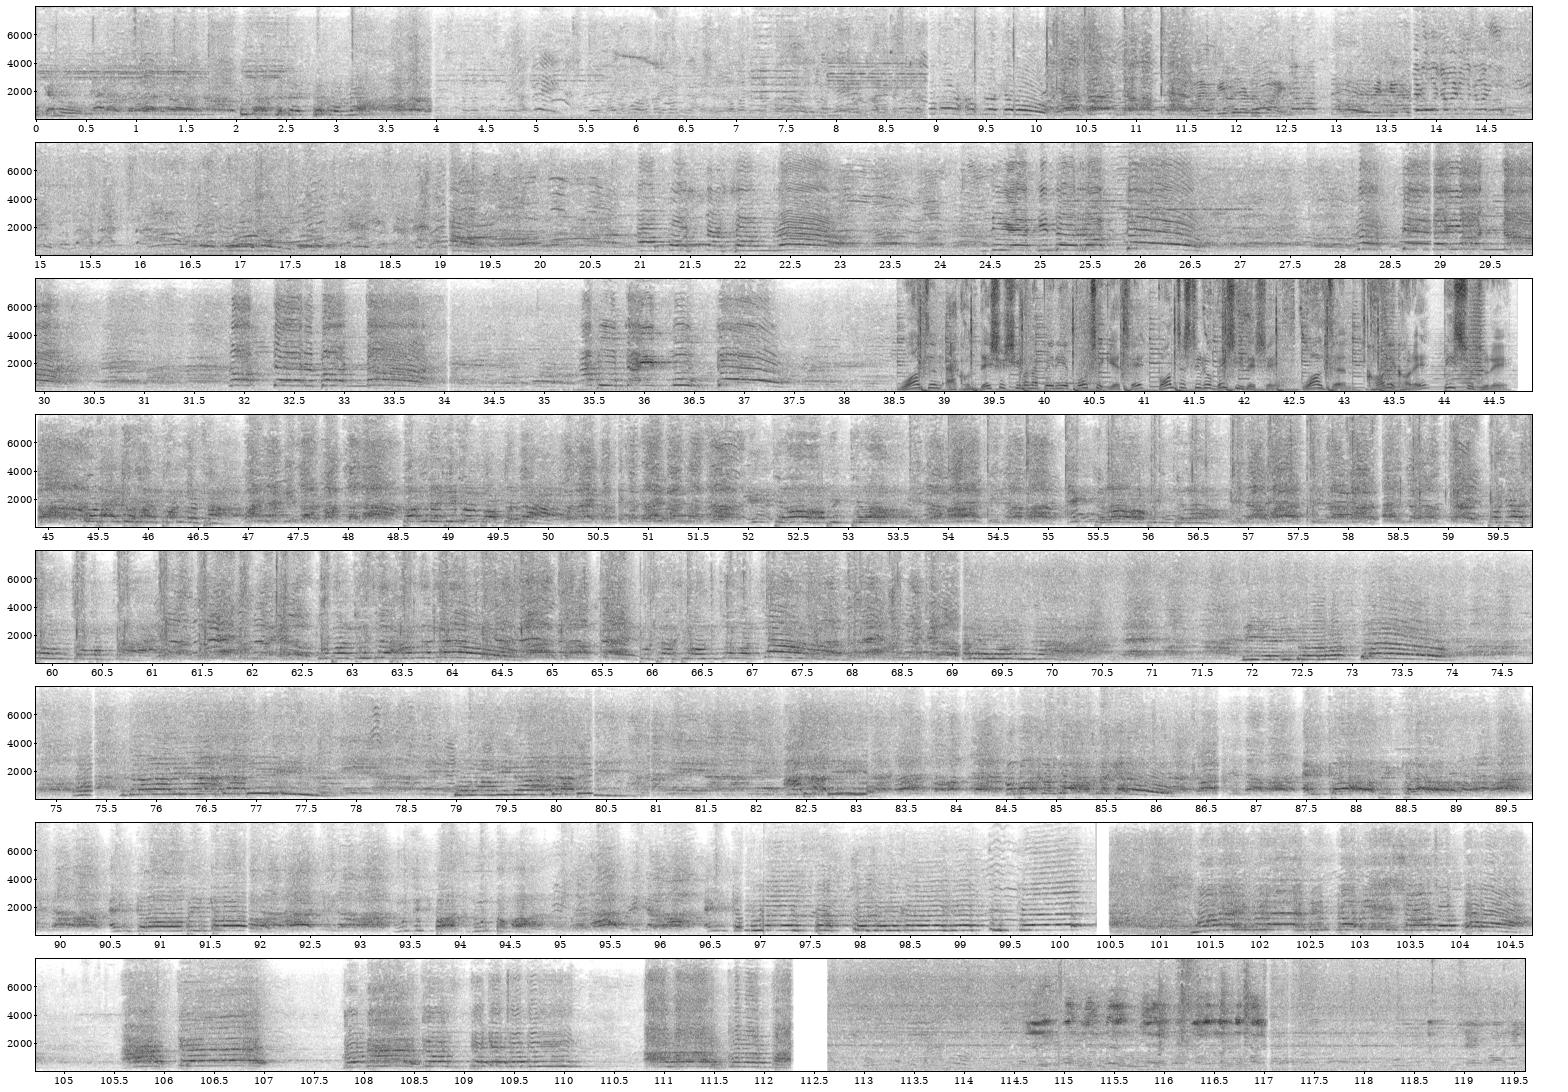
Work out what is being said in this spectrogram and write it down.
কেন না হামলা কেন ভিতরে ঢোকাই। আমাদের ভিতরে দিয়েছি রক্ত। রক্তের অন্যায়। রক্তের বন্যায়। আবু মুক্ত ওয়ালটন এখন দেশের সীমানা পেরিয়ে পৌঁছে গিয়েছে পঞ্চাশটিরও বেশি দেশে। ওয়ালটন ঘরে ঘরে বিশ্বজুড়ে কোথায় কোথায় বাংলা ইনকলাব ইনকলাব। ইনকলাব ইনকলাব প্রশাসন চমৎকার। তোমার দুধে হামলা কেন? প্রশাসন চমৎকার। এই তো রক্ত গোলামি না জাতি গোলামি না জাতি আজাদি কবর করতে আমরা কেন ইনকলাব ইনকলাব ইনকলাব ইনকলাব। মুজিবাদ মুর্তবাদ ইনকলাব ছাত্র জনতার নেতৃত্বে মাদারীপুরের বিপ্লবী সহযোদ্ধারা, আজকে গোপালগঞ্জ থেকে যদি আমার কোন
